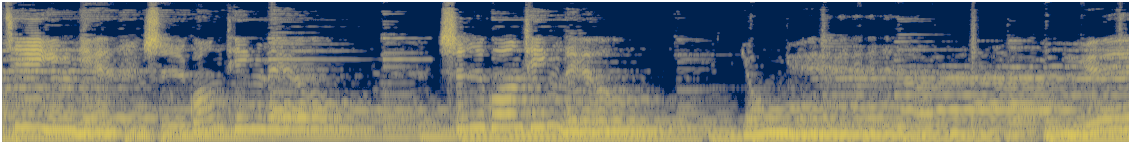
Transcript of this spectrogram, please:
今年，时光停留，时光停留，永远，永远，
